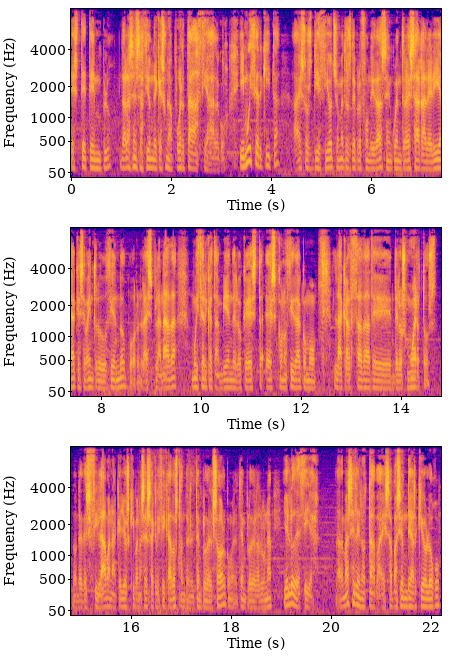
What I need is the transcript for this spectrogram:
este templo da la sensación de que es una puerta hacia algo. Y muy cerquita, a esos 18 metros de profundidad, se encuentra esa galería que se va introduciendo por la explanada, muy cerca también de lo que es, es conocida como la calzada de, de los muertos, donde desfilaban aquellos que iban a ser sacrificados tanto en el Templo del Sol como en el Templo de la Luna. Y él lo decía, Además se le notaba esa pasión de arqueólogo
